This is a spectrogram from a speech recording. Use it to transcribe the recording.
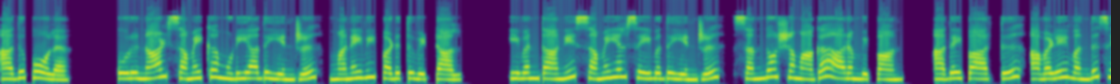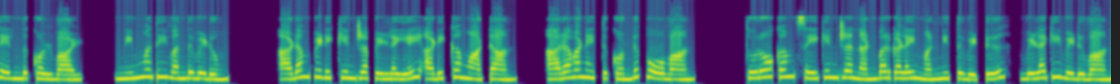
அதுபோல. ஒரு நாள் சமைக்க முடியாது என்று மனைவி படுத்துவிட்டாள். இவன்தானே சமையல் செய்வது என்று சந்தோஷமாக ஆரம்பிப்பான். அதை பார்த்து அவளே வந்து சேர்ந்து கொள்வாள். நிம்மதி வந்துவிடும். அடம் பிடிக்கின்ற பிள்ளையை அடிக்க மாட்டான். அரவணைத்துக் கொண்டு போவான். துரோகம் செய்கின்ற நண்பர்களை மன்னித்துவிட்டு விலகி விடுவான்.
